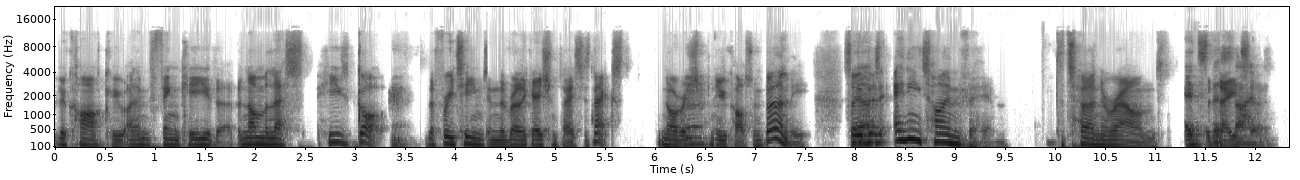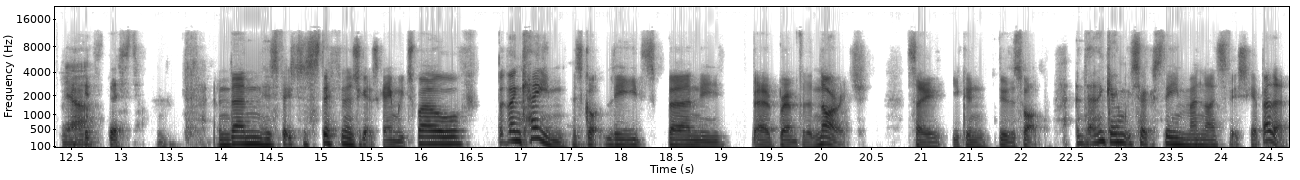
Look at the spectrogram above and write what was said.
Lukaku. I don't think either. But nonetheless, he's got the three teams in the relegation places next: Norwich, yeah. Newcastle, and Burnley. So yeah. if there's any time for him to turn around it's the data. Time. Yeah. It's this team. And then his fixtures stiffen as you get to game week 12. But then Kane has got Leeds, Burnley, uh, Brentford, and Norwich. So you can do the swap. And then in game week 16, Man United's fixtures get better.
